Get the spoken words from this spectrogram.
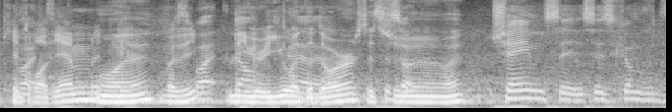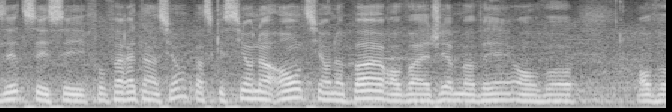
Qui est le troisième. Ouais. Vas-y. Leave ego at the euh, door, c'est ça. Ouais. Shame, c'est c'est comme vous dites, il faut faire attention parce que si on a honte, si on a peur, on va agir mauvais, on va, on va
